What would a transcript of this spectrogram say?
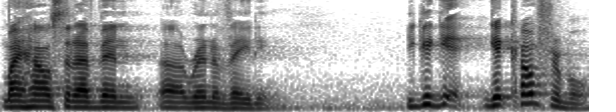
my house that I've been uh, renovating. You could get, get comfortable.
